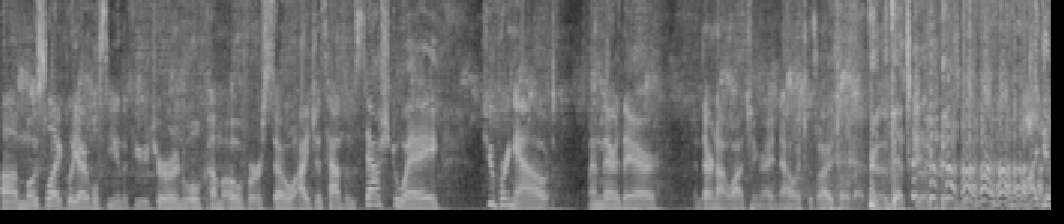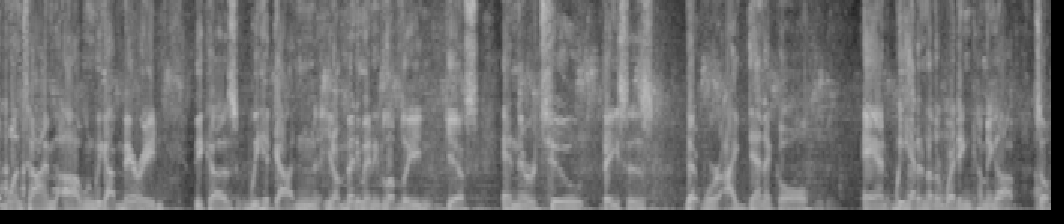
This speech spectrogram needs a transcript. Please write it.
uh, most likely I will see in the future and will come over. So I just have them stashed away to bring out when they're there. And they're not watching right now, which is why I told that. That's good. That's good. I did one time uh, when we got married because we had gotten you know many many lovely gifts, and there were two vases that were identical, and we had another wedding coming up, so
